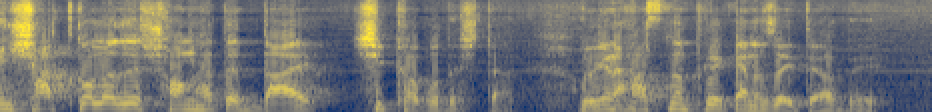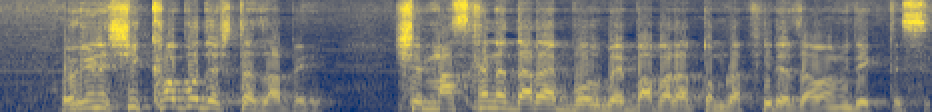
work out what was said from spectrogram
এই সাত কলেজের সংঘাতের দায় শিক্ষা উপদেষ্টা ওইখানে হাসনাতকে কেন যাইতে হবে? ওইখানে শিক্ষা উপদেষ্টা যাবে। সে মাঝখানে দাঁড়ায় বলবে, বাবারা, তোমরা ফিরে যাও, আমি দেখতেছি।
